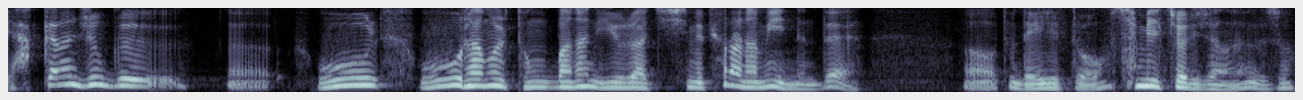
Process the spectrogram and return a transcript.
약간은 좀 그, 어, 우울, 우울함을 동반한 일요일 아침의 편안함이 있는데, 어, 또 내일이 또 3일절이잖아요. 그래서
